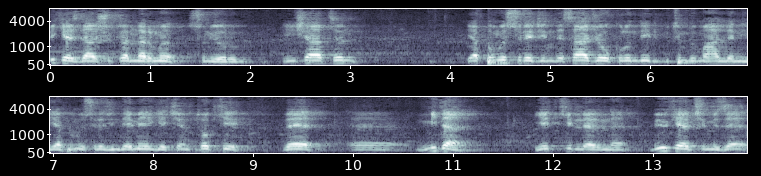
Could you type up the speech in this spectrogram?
bir kez daha şükranlarımı sunuyorum. İnşaatın yapımı sürecinde sadece okulun değil bütün bu mahallenin yapımı sürecinde emeği geçen TOKİ ve e, MİDA yetkililerine, büyükelçimize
